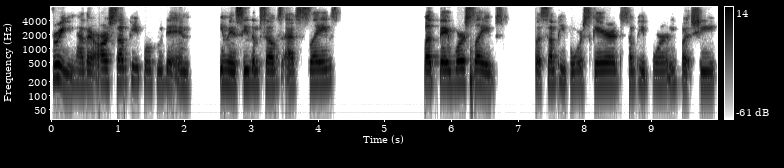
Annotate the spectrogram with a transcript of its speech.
free. Now, there are some people who didn't even see themselves as slaves, but they were slaves. But some people were scared, some people weren't, but she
